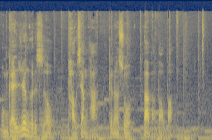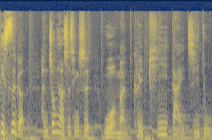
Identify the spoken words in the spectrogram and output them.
我们可以任何的时候跑向他，跟他说“爸爸抱抱”。第四个很重要的事情是，我们可以披戴基督。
